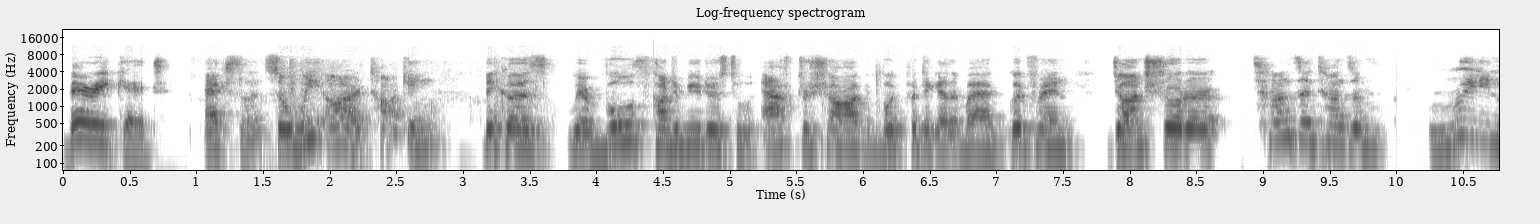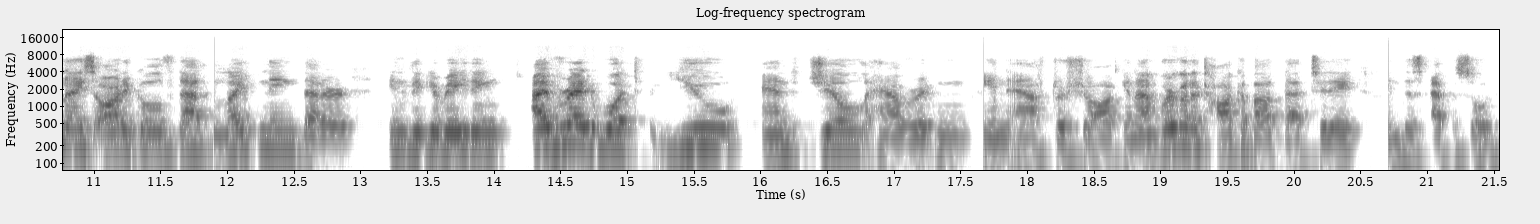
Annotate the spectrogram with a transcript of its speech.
Very good. Excellent. So we are talking because we're both contributors to Aftershock, a book put together by a good friend, John Schroeder. Tons and tons of really nice articles that lightning, that are invigorating. I've read what you and Gill have written in Aftershock, and I'm, we're going to talk about that today in this episode.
